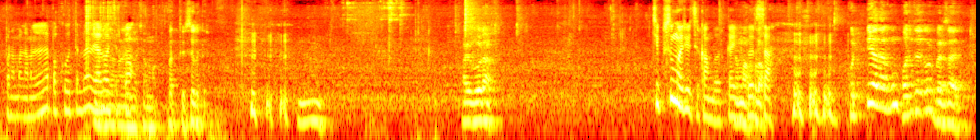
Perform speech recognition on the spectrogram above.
இப்போ நம்ம நம்ம நல்ல பக்குவத்தில் வேக வச்சுருக்கோம். பத்து விசிலுக்கு. அது கூட சிப்ஸு மாதிரி வச்சுருக்கான் பாரு கை ஆமா, பெருசா. குட்டியாக இருக்கும் பொரிஞ்சதுக்கும் பெருசாக இருக்கும்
